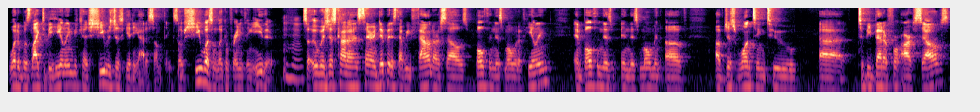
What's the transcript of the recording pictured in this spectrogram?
what it was like to be healing because she was just getting out of something. So she wasn't looking for anything either. So it was just kind of serendipitous that we found ourselves both in this moment of healing and both in this in this moment of of just wanting to uh, to be better for ourselves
